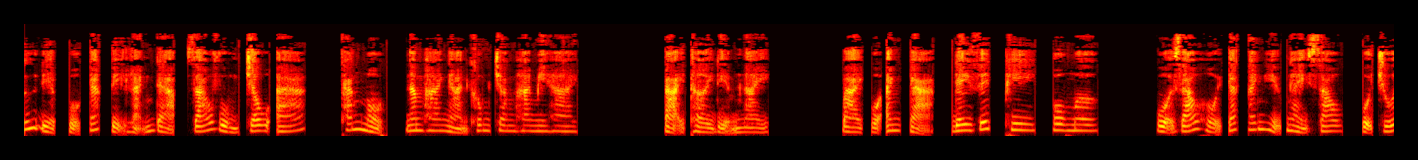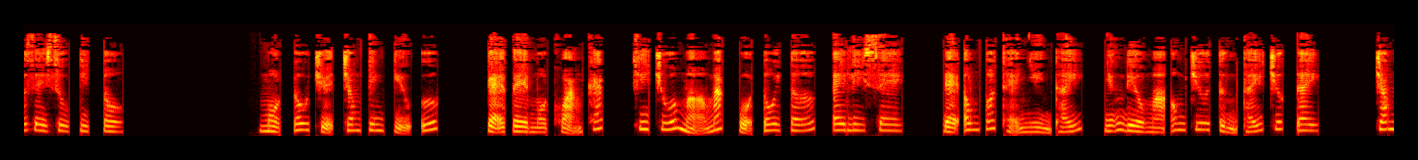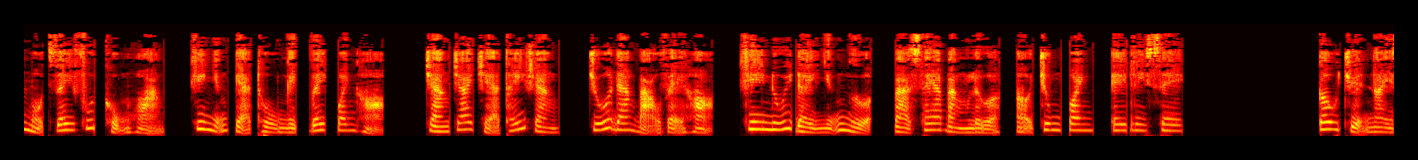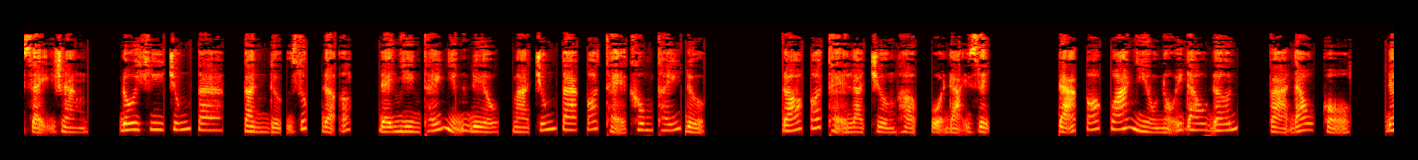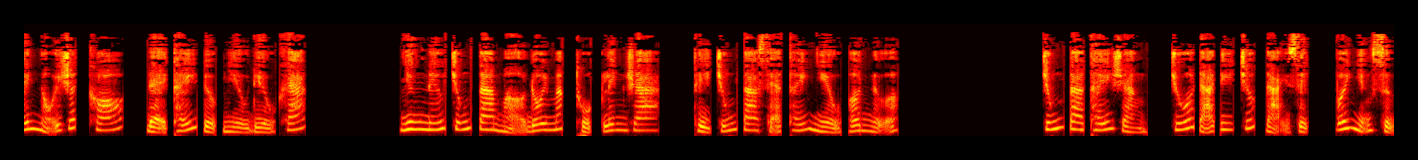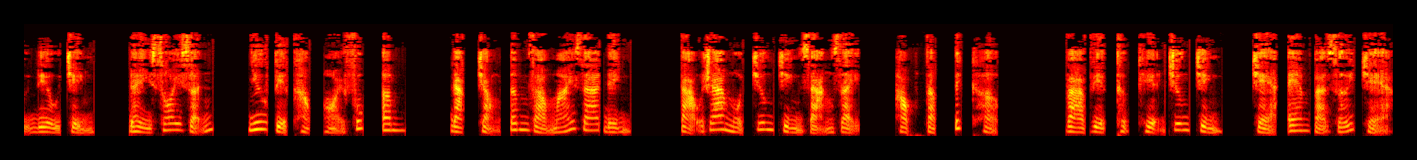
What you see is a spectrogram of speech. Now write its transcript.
Sứ điệp của các vị lãnh đạo giáo vùng châu Á tháng 1 năm 2022 Tại thời điểm này, bài của anh cả David P. Homer của Giáo hội các thánh hiểu ngày sau của Chúa Giêsu Kitô. Một câu chuyện trong kinh cựu ước kể về một khoảng khắc khi Chúa mở mắt của tôi tớ Elise để ông có thể nhìn thấy những điều mà ông chưa từng thấy trước đây. Trong một giây phút khủng hoảng, khi những kẻ thù nghịch vây quanh họ, chàng trai trẻ thấy rằng Chúa đang bảo vệ họ khi núi đầy những ngựa và xe bằng lửa ở chung quanh Elise. Câu chuyện này dạy rằng đôi khi chúng ta cần được giúp đỡ để nhìn thấy những điều mà chúng ta có thể không thấy được. Đó có thể là trường hợp của đại dịch. Đã có quá nhiều nỗi đau đớn và đau khổ, đến nỗi rất khó để thấy được nhiều điều khác. Nhưng nếu chúng ta mở đôi mắt thuộc linh ra, thì chúng ta sẽ thấy nhiều hơn nữa. Chúng ta thấy rằng Chúa đã đi trước đại dịch với những sự điều chỉnh đầy soi dẫn như việc học hỏi phúc âm, đặt trọng tâm vào mái gia đình, tạo ra một chương trình giảng dạy, học tập tích hợp và việc thực hiện chương trình trẻ em và giới trẻ.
